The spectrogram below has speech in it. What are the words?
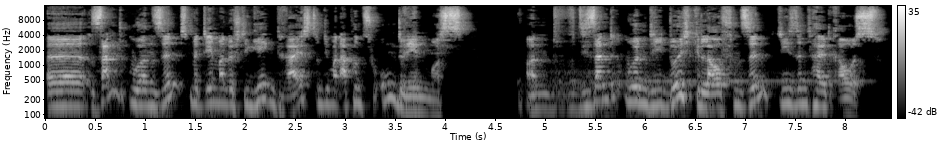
äh, Sanduhren sind, mit denen man durch die Gegend reist und die man ab und zu umdrehen muss. Und die Sanduhren, die durchgelaufen sind, die sind halt raus.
